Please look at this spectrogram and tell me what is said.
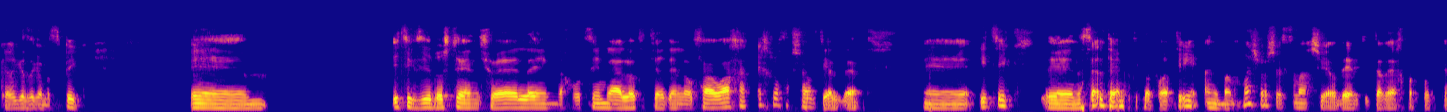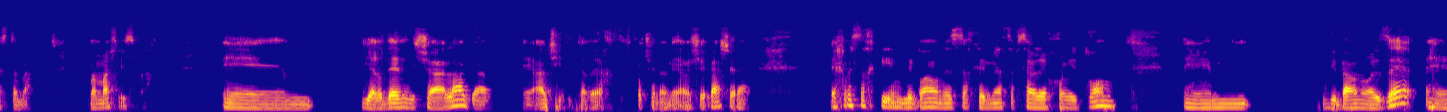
כרגע זה גם מספיק. אמ, איציק זילברשטיין שואל אם אנחנו רוצים להעלות את ירדן להופעה אורחת, איך לא חשבתי על זה? אה, איציק, אה, נסה לתאם אותי בפרטי, אני ממש ממש אשמח שירדן תתארח בפודקאסט הבא, ממש נשמח. אמ, ירדן שאלה גם, אה, עד שהיא תתארח, לפחות שנענה על השאלה שלה, איך משחקים בלי בראון, איזה שחקן מהספסל יכול לתרום? דיברנו על זה, אה,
